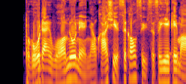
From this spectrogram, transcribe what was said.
။ပဲခူးတိုင်းဝေါ်မျိုးနယ်ညောင်ခါရှိစစ်ကောင်းစီစစ်စေးရေးကိန်းမှာ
